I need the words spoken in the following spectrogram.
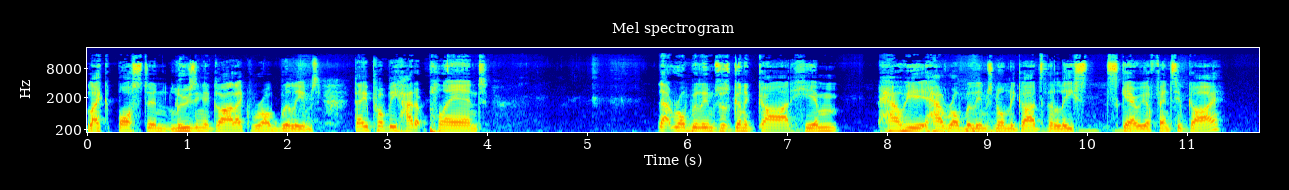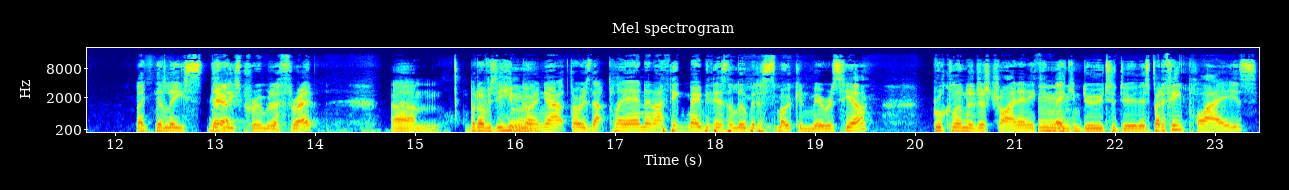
like Boston losing a guy like Rob Williams, they probably had it planned that Rob Williams was going to guard him how he how Rob Williams normally guards the least scary offensive guy, like the least the Yeah. least perimeter threat. Um, but obviously, him going out throws that plan, and I think maybe there's a little bit of smoke and mirrors here. Brooklyn are just trying anything they can do to do this, but if he plays,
